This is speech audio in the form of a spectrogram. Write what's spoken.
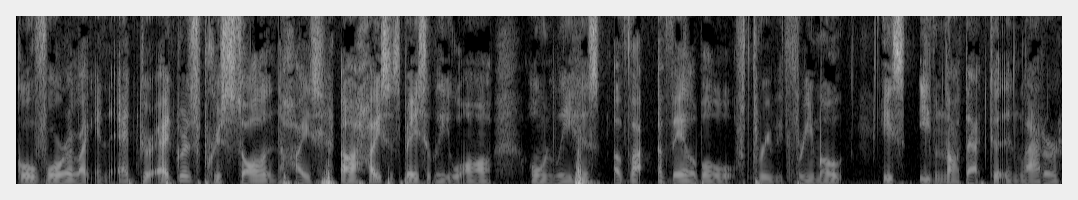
go for like an Edgar. Edgar's pretty solid in Heist. Uh, Heist is basically uh, only his av- available 3v3 mode. He's even not that good in ladder.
